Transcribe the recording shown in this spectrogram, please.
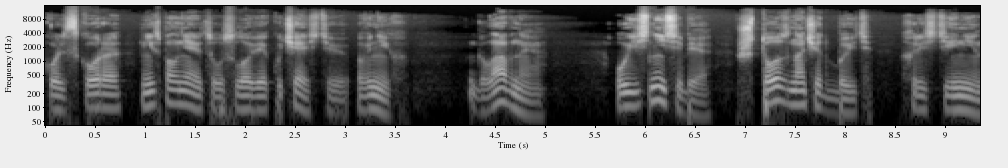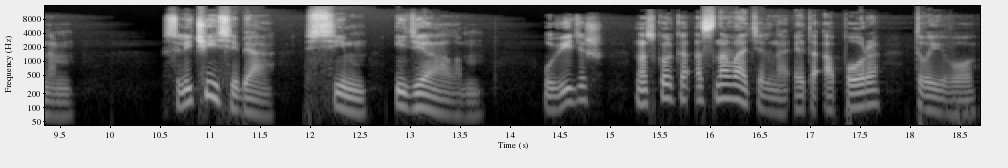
коль скоро не исполняются условия к участию в них. Главное, уясни себе, что значит быть христианином. Слечи себя сим идеалом. Увидишь, насколько основательна эта опора твоего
